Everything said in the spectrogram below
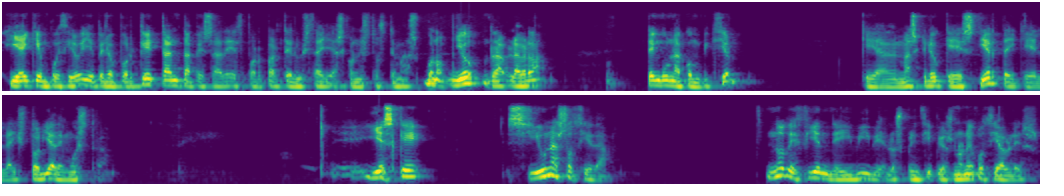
Y hay quien puede decir, oye, pero ¿por qué tanta pesadez por parte de Luis Tallas con estos temas? Bueno, yo, la verdad, tengo una convicción que además creo que es cierta y que la historia demuestra. Y es que si una sociedad no defiende y vive los principios no negociables,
